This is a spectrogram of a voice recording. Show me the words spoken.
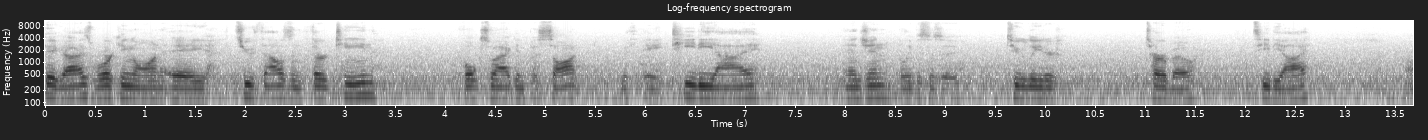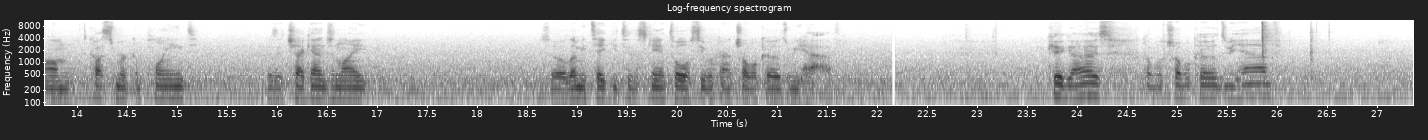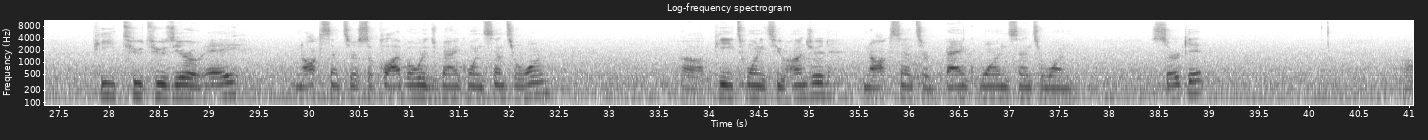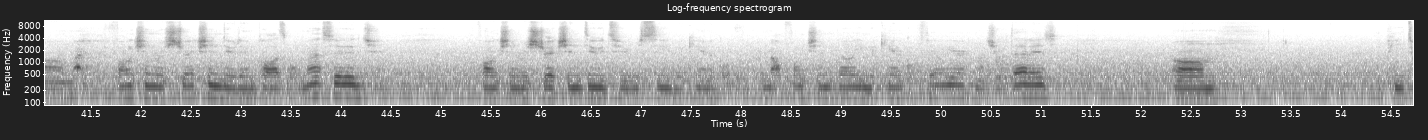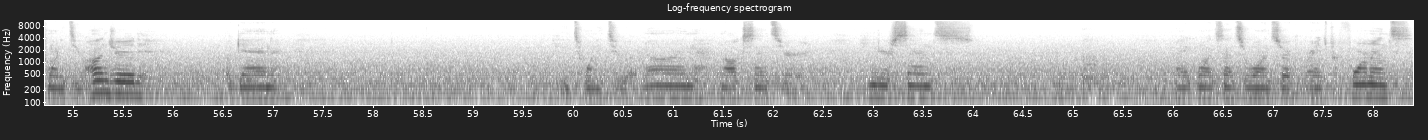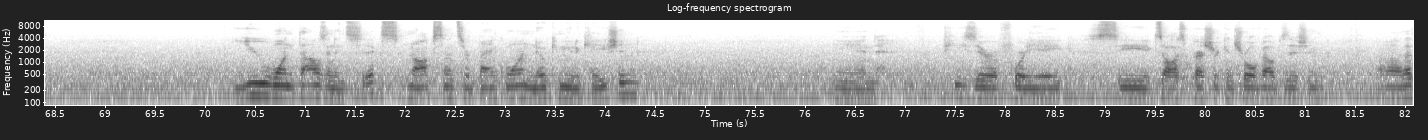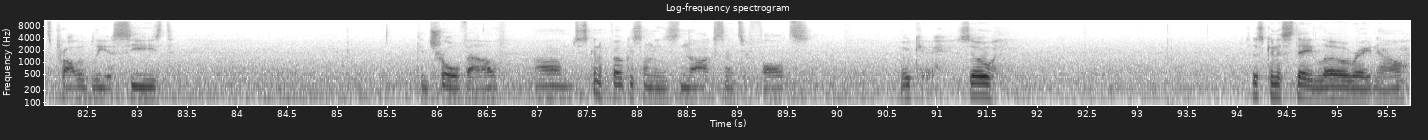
Okay guys, working on a 2013 Volkswagen Passat with a TDI engine. I believe this is a 2 liter turbo TDI. Um, customer complaint is a check engine light. So let me take you to the scan tool, see what kind of trouble codes we have. Okay guys, a couple of trouble codes we have. P220A NOx sensor supply voltage bank 1 sensor 1 uh, P2200 NOx sensor bank 1 sensor 1 circuit. Um, function restriction due to implausible message. Function restriction due to received mechanical malfunction value mechanical failure. Not sure what that is. Um, the P2200 again P2209, NOx sensor, heater sense, bank 1 sensor 1 circuit range performance, U1006, NOx sensor bank 1, no communication, and P048C exhaust pressure control valve position. Uh, that's probably a seized control valve. Um, just going to focus on these NOx sensor faults. Okay, so just going to stay low right now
